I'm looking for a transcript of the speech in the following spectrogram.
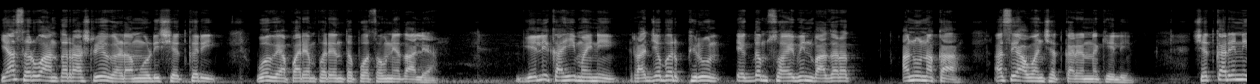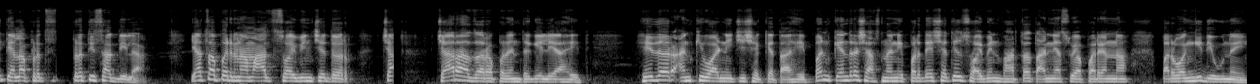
या सर्व आंतरराष्ट्रीय घडामोडी शेतकरी व व्यापाऱ्यांपर्यंत पोहोचवण्यात आल्या. गेली काही महिने राज्यभर फिरून एकदम सोयाबीन बाजारात आणू नका असे आवाहन शेतकऱ्यांना केले. शेतकऱ्यांनी त्याला प्रति प्रतिसाद दिला. याचा परिणाम आज सोयाबीनचे दर चार चार हजारापर्यंत गेले आहेत. हे दर आणखी वाढण्याची शक्यता आहे. पण केंद्र शासनाने परदेशातील सोयाबीन भारतात आणण्यास व्यापाऱ्यांना परवानगी देऊ नये.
